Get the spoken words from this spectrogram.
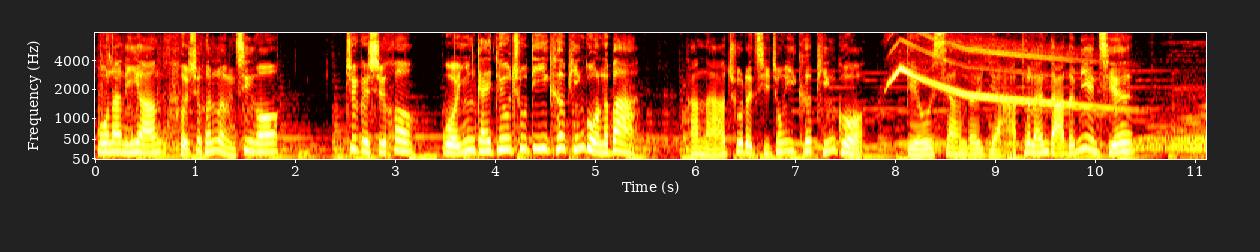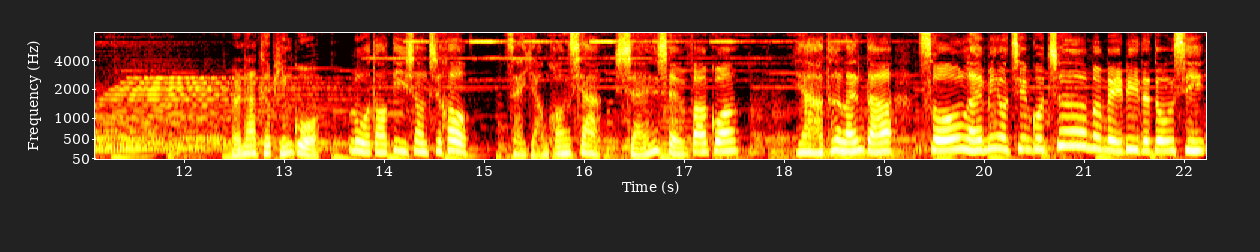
莫拉尼昂可是很冷静哦。这个时候，我应该丢出第一颗苹果了吧？他拿出了其中一颗苹果，丢向了亚特兰达的面前。而那颗苹果落到地上之后，在阳光下闪闪发光。亚特兰达从来没有见过这么美丽的东西，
